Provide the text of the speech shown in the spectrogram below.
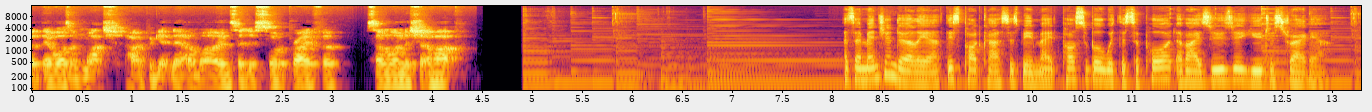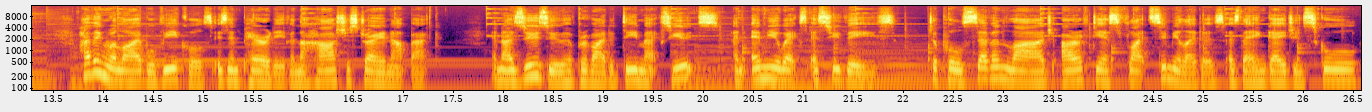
but there wasn't much hope of getting out on my own. So just sort of prayed for someone to show up. As I mentioned earlier, this podcast has been made possible with the support of Isuzu Ute Australia. Having reliable vehicles is imperative in the harsh Australian outback, and Isuzu have provided D-Max Utes and MUX SUVs to pull seven large RFDS flight simulators as they engage in school,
